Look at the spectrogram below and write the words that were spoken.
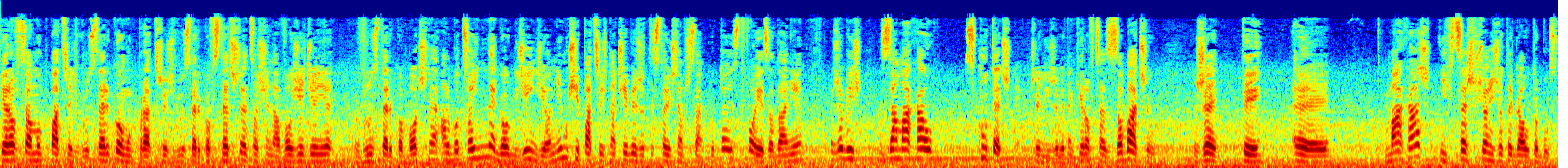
Kierowca mógł patrzeć w lusterko, mógł patrzeć w lusterko wsteczne, co się na wozie dzieje, w lusterko boczne albo co innego, gdzie indziej. On nie musi patrzeć na ciebie, że ty stoisz na przystanku. To jest twoje zadanie, żebyś zamachał skutecznie, czyli żeby ten kierowca zobaczył, że ty e, machasz i chcesz wsiąść do tego autobusu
